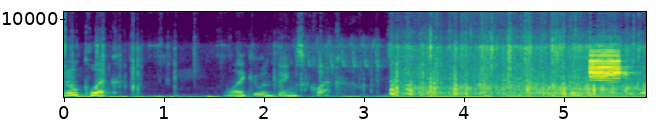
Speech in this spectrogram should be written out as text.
No click. I like it when things click. 这个是小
